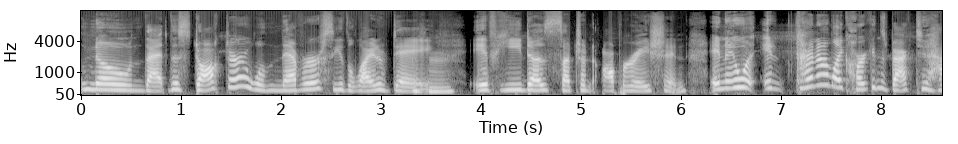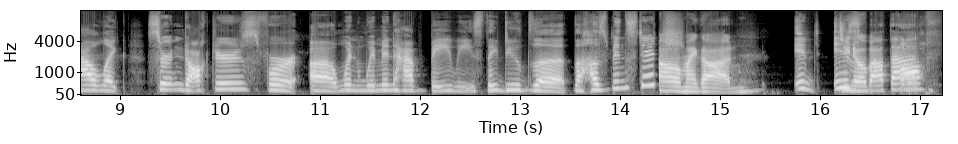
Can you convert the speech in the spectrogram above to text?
known that this doctor will never see the light of day Mm-hmm. if he does such an operation and it it kind of like harkens back to how like certain doctors for uh when women have babies they do the the husband stitch oh my god, it do you know about that? off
